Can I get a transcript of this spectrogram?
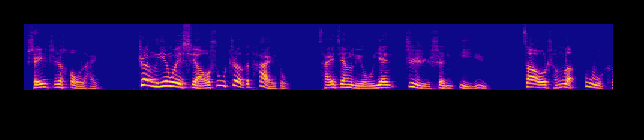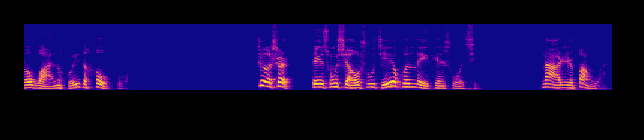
谁知后来，正因为小叔这个态度，才将柳烟置身地狱，造成了不可挽回的后果。这事儿得从小叔结婚那天说起。那日傍晚，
